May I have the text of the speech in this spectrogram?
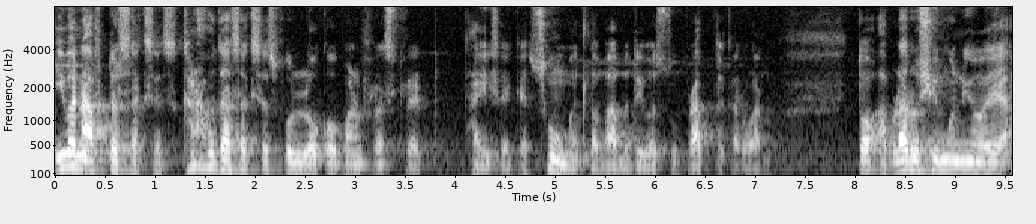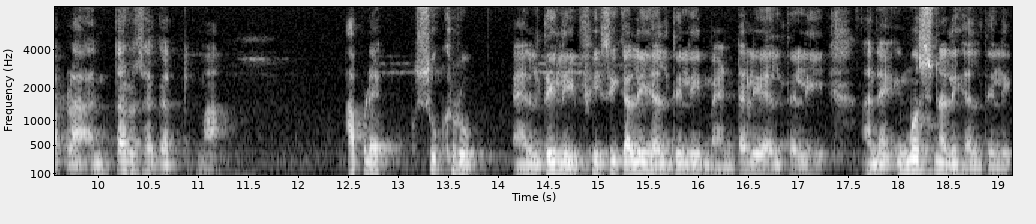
ઇવન આફ્ટર સક્સેસ ઘણા બધા સક્સેસફુલ લોકો પણ ફ્રસ્ટ્રેટ થાય છે કે શું મતલબ આ બધી વસ્તુ પ્રાપ્ત કરવાનું? તો આપણા ઋષિમુનિઓએ આપણા અંતરજગતમાં આપણે સુખરૂપ હેલ્ધીલી, ફિઝિકલી હેલ્ધીલી, મેન્ટલી હેલ્ધીલી અને ઇમોશનલી હેલ્ધીલી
